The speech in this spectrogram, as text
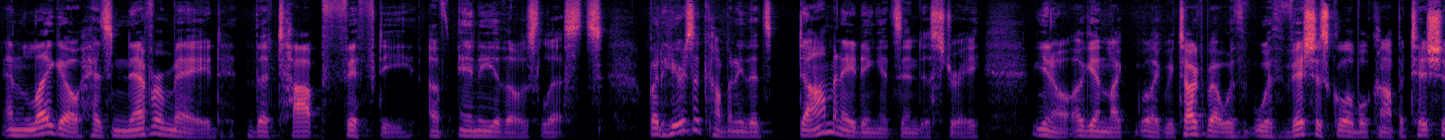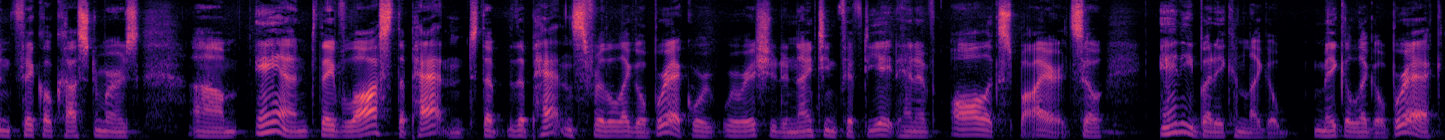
And Lego has never made the top 50 of any of those lists. But here's a company that's dominating its industry. You know, again, like like we talked about with with vicious global competition, fickle customers, um, and they've lost the patent. The, the patents for the Lego brick were, were issued in 1958 and have all expired. So anybody can Lego make a Lego brick,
